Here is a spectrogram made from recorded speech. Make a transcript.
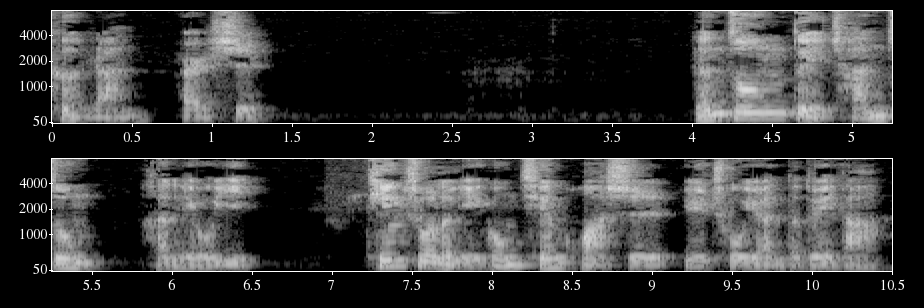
溘然而逝。仁宗对禅宗很留意，听说了李公迁化时与楚原的对答，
